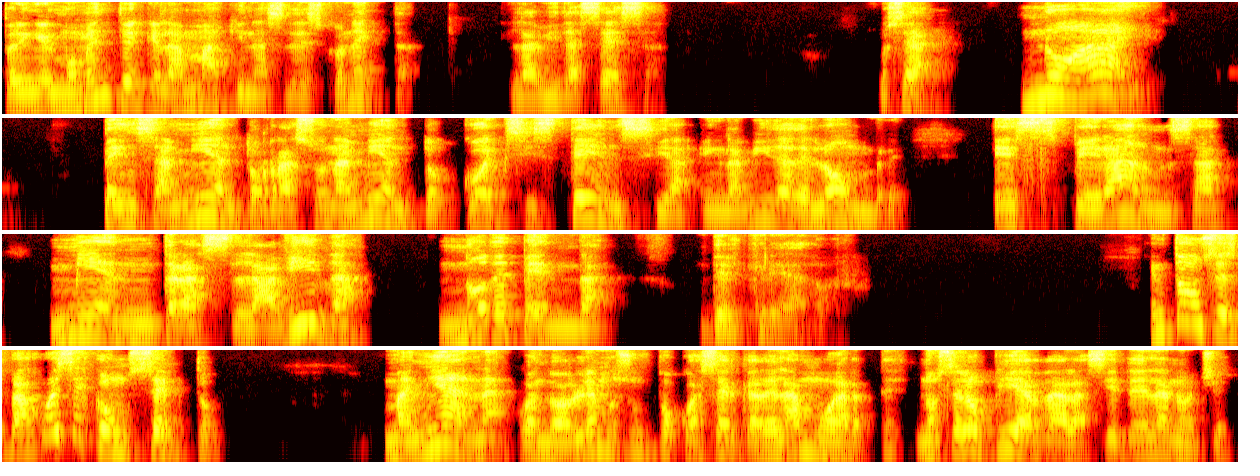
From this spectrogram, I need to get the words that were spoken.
Pero en el momento en que la máquina se desconecta, la vida cesa. O sea, no hay pensamiento, razonamiento, coexistencia en la vida del hombre, esperanza, mientras la vida no dependa del creador. Entonces, bajo ese concepto, mañana, cuando hablemos un poco acerca de la muerte, no se lo pierda a las 7 de la noche,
